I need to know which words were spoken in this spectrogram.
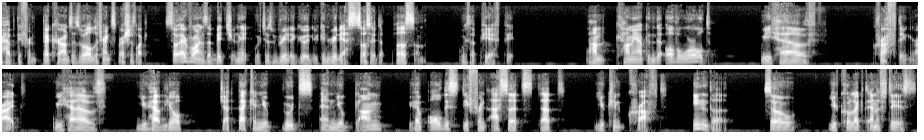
have different backgrounds as well, different expressions. Like so everyone is a bit unique, which is really good. You can really associate a person with a PFP. Um, coming up in the overworld, we have crafting, right? We have you have your jetpack and your boots and your gun. You have all these different assets that you can craft in the. So you collect NFTs,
